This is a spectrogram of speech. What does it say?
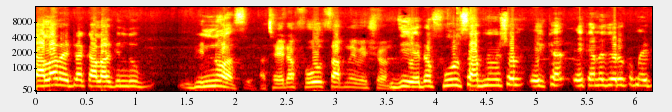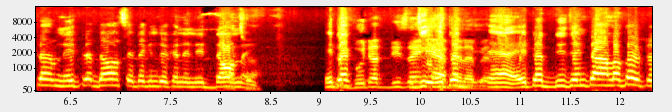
কালার এটা কালার কিন্তু ভিন্ন আছে। আচ্ছা এটা ফুল সাবনিমেশন জি এটা ফুল সাবনিমেশন এখানে যেরকম এটা নেট দেওয়া আছে এটা কিন্তু এখানে নেট দেওয়া নাই। এটা দুইটা ডিজাইন হ্যাঁ এটা ডিজাইনটা আলাদা এটা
